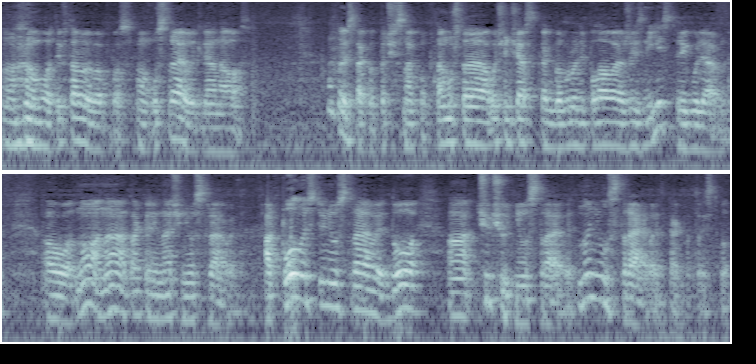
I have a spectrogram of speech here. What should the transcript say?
Вот. И второй вопрос, а, устраивает ли она вас? Ну, то есть так вот по чесноку. Потому что очень часто как бы вроде половая жизнь есть регулярная, вот, но она так или иначе не устраивает. От полностью не устраивает до а, чуть-чуть не устраивает, но не устраивает как бы, то есть вот,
